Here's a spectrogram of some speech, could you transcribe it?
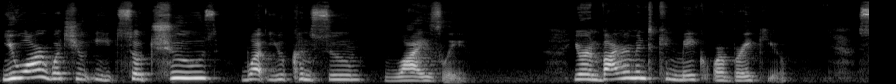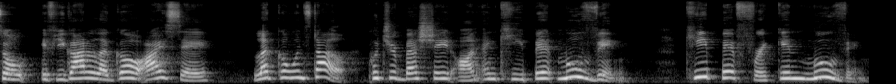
You are what you eat, so choose what you consume wisely. Your environment can make or break you. So if you gotta let go, I say, let go in style. Put your best shade on and keep it moving. Keep it freaking moving.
